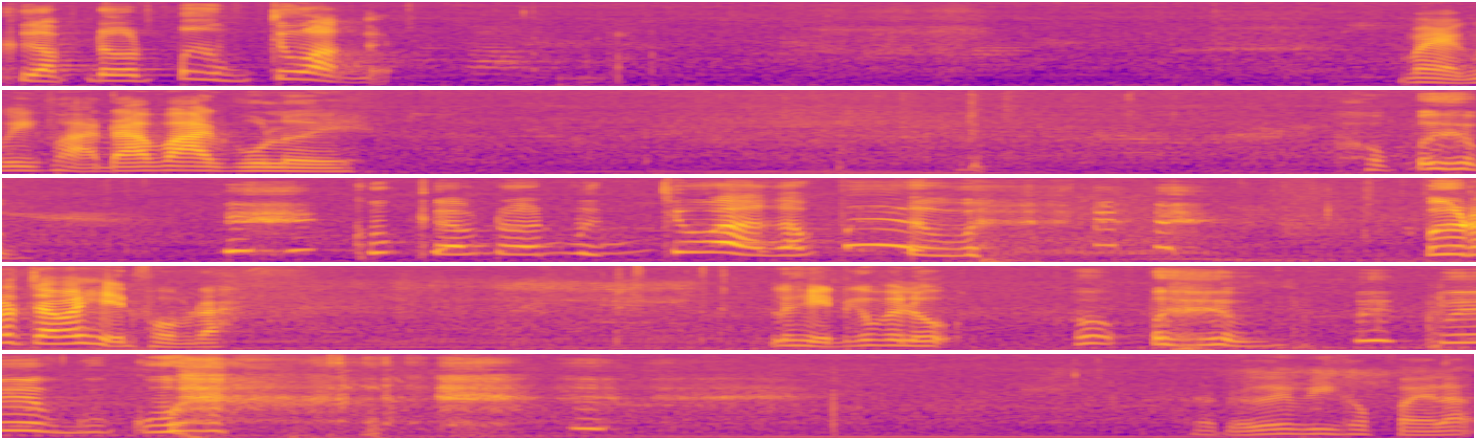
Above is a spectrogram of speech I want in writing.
เกือบโดนปื้มจ้วงเลย แม่งวิ่งผ่านหน้าบ้านกูเลยโอ้ปื้มกูเกือบโดนมึงจ้วงกับปื้มปื้มเราจะไม่เห็นผมนะหรือเห็นก็ไม่รู้โอ้ปื้มปื้มกูกลัวแต่เอ้ยวิ่งเข้าไปแล้ว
